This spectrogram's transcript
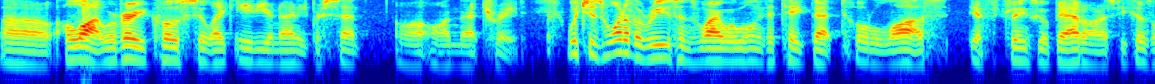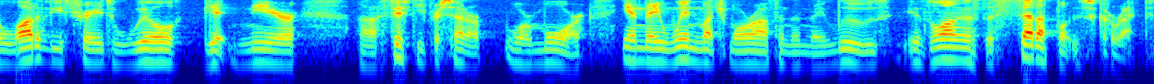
uh, a lot. We're very close to like 80 or 90 percent on that trade, which is one of the reasons why we're willing to take that total loss if things go bad on us, because a lot of these trades will get near uh, 50% or, or more, and they win much more often than they lose, as long as the setup is correct.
